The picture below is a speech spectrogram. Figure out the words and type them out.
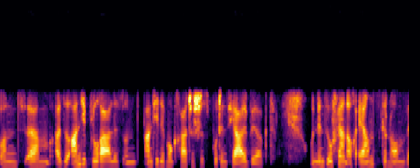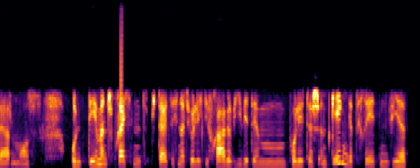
und ähm, also antiplurales und antidemokratisches Potenzial birgt und insofern auch ernst genommen werden muss. Und dementsprechend stellt sich natürlich die Frage, wie wird dem politisch entgegengetreten? Wird,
